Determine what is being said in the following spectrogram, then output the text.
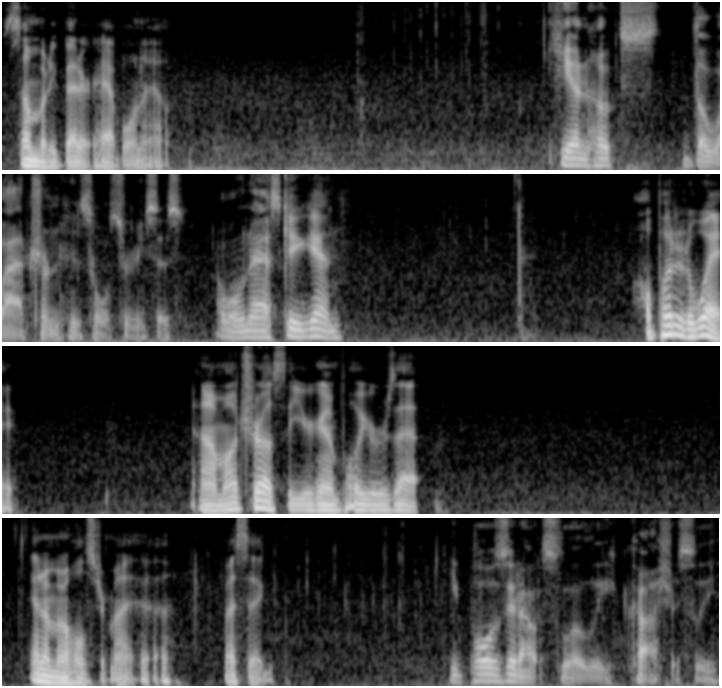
Somebody better have one out. He unhooks the latch on his holster. and He says, "I won't ask you again." I'll put it away. And I'm gonna trust that you're gonna pull yours out. And I'm gonna holster my uh, my sig. He pulls it out slowly, cautiously.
